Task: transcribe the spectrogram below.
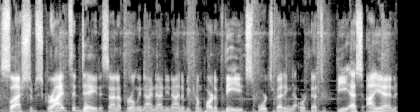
slash subscribe today to sign up for only $9.99 and become part of the Sports Betting Network. That's VSIN.com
